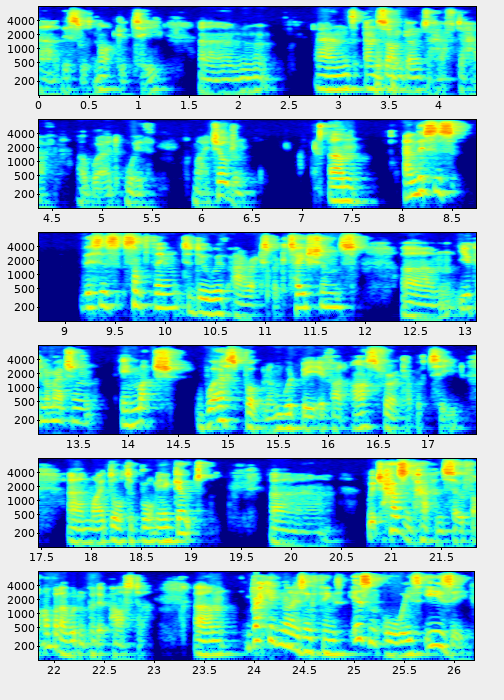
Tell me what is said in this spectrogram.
Uh, this was not good tea. Um, and, and so I'm going to have to have a word with my children. Um, and this is, this is something to do with our expectations. Um, you can imagine a much worse problem would be if I'd asked for a cup of tea and my daughter brought me a goat. Uh, which hasn't happened so far, but I wouldn't put it past her. Um, recognizing things isn't always easy,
